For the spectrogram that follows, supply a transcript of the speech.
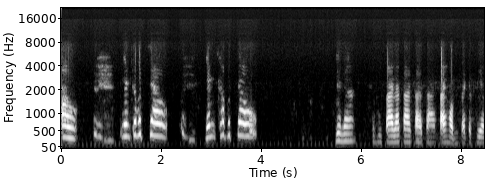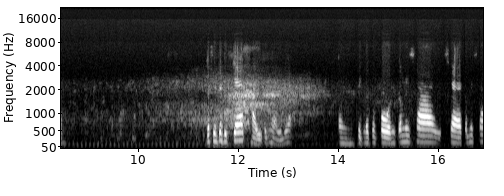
เอาเงินข้าพเจ้าเงินข้าพเจ้า เดี๋ยวนะตายแล้วตายตายตายตายหอมใจกระเทียม แล้วฉันจะไปแก้ไขตรงไหนเนี่ยออติดไมโครโฟนก็ไม่ใช่ แชร์ก็ไม่ใช่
